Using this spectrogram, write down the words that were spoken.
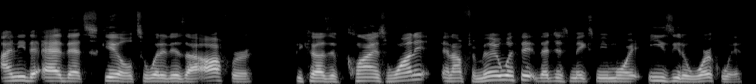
I need to add that skill to what it is I offer because if clients want it and I'm familiar with it, that just makes me more easy to work with.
